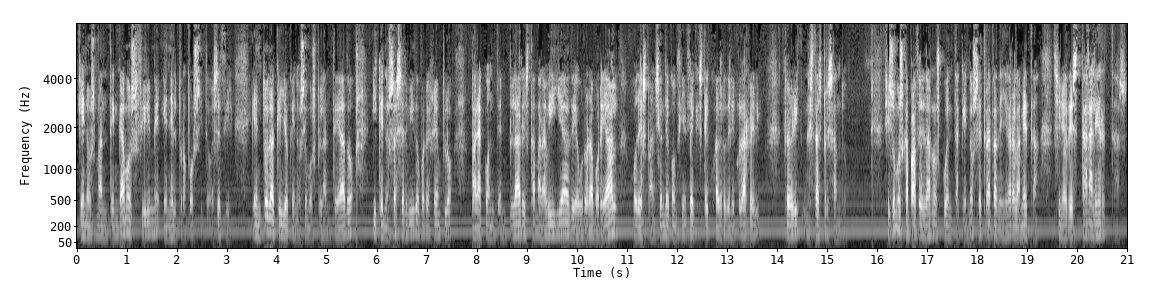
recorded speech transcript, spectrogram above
que nos mantengamos firme en el propósito, es decir, en todo aquello que nos hemos planteado y que nos ha servido, por ejemplo, para contemplar esta maravilla de aurora boreal o de expansión de conciencia que este cuadro de Nicolás Rebrick está expresando. Si somos capaces de darnos cuenta que no se trata de llegar a la meta, sino de estar alertas,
